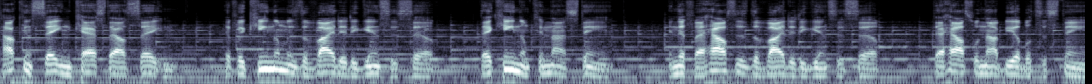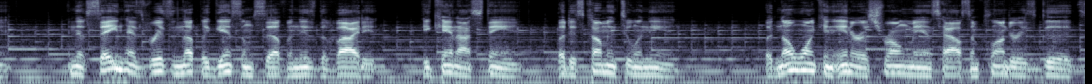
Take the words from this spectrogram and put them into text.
How can Satan cast out Satan? If a kingdom is divided against itself, that kingdom cannot stand. And if a house is divided against itself, that house will not be able to stand. And if Satan has risen up against himself and is divided, he cannot stand, but is coming to an end. But no one can enter a strong man's house and plunder his goods,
